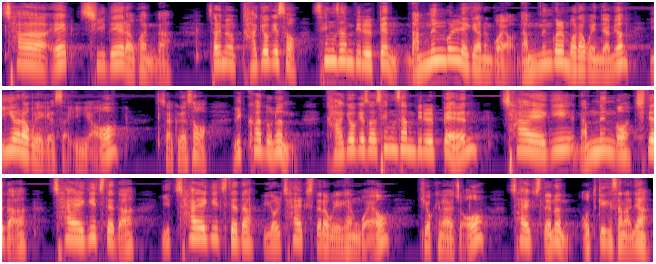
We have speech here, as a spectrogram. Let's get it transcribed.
차액지대라고 한다. 자, 그러면 가격에서 생산비를 뺀 남는 걸 얘기하는 거예요. 남는 걸 뭐라고 했냐면 잉여라고 얘기했어요. 잉여. 자, 그래서 리카도는 가격에서 생산비를 뺀 차액이 남는 거 지대다. 차액이 지대다. 이 차액이 지대다. 이걸 차액지대라고 얘기한 거예요. 기억해놔야죠. 차액지대는 어떻게 계산하냐?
